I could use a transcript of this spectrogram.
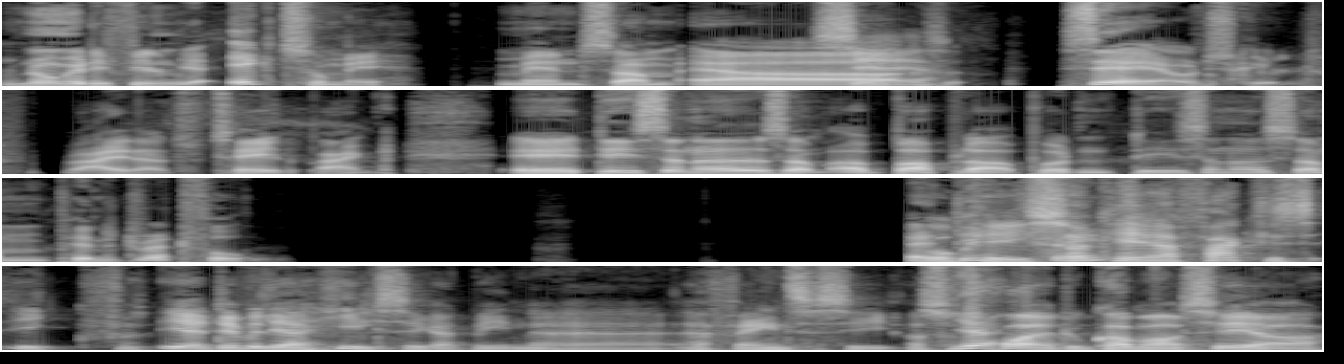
nogle af de film, jeg ikke tog med, men som er... Serier. Serier, undskyld. Nej, der er totalt blank. Øh, det er sådan noget som... Og bobler på den, det er sådan noget som Penny Dreadful. Er Okay, så kan jeg faktisk ikke... For... Ja, det vil jeg helt sikkert mene er, er fantasy. Og så ja. tror jeg, du kommer til at...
